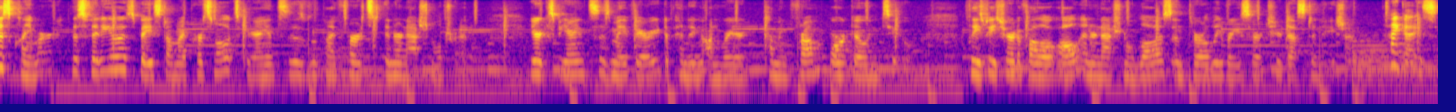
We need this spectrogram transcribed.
Disclaimer, this video is based on my personal experiences with my first international trip. Your experiences may vary depending on where you're coming from or going to. Please be sure to follow all international laws and thoroughly research your destination. Hi guys,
